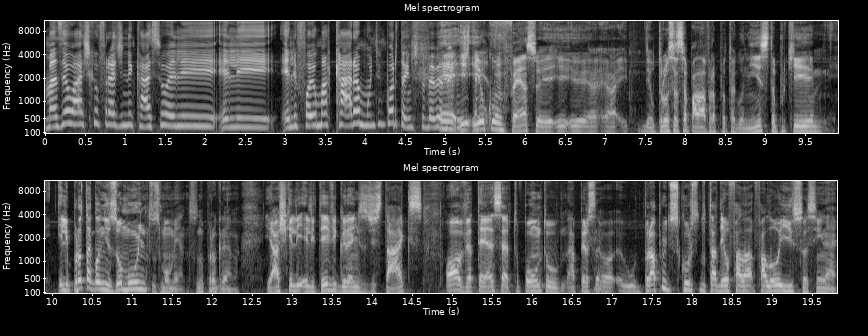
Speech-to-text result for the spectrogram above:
Mas eu acho que o Fred Nicásio, ele, ele, ele foi uma cara muito importante do BBB É, 23. eu confesso, eu, eu- eu- trouxe essa palavra protagonista porque ele protagonizou muitos momentos no programa. E acho que ele, ele teve grandes destaques. Óbvio, até certo ponto, o próprio discurso do Tadeu fala- falou isso, assim, né?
